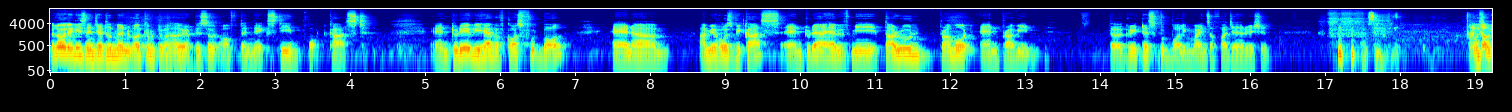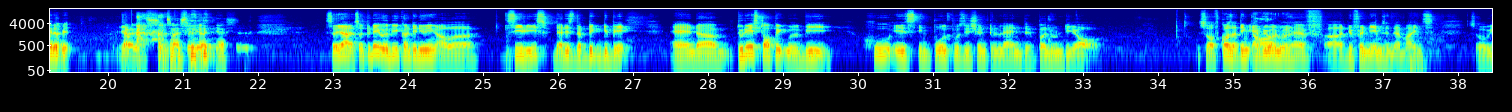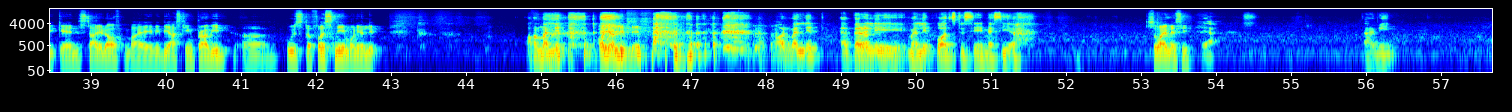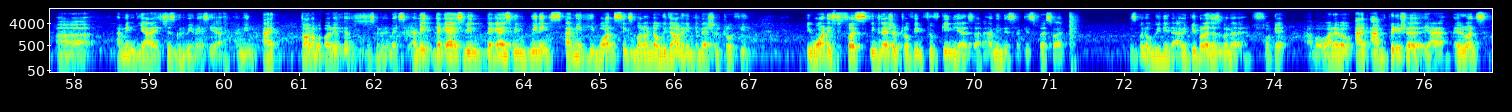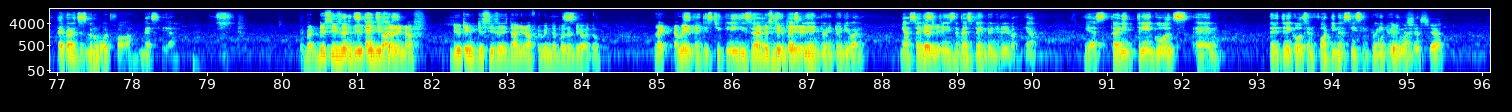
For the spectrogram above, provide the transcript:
Hello, ladies and gentlemen. Welcome to another episode of the Next Team podcast. And today we have, of course, football. And um, I'm your host, Vikas. And today I have with me Tarun, Pramod, and Praveen, the greatest footballing minds of our generation. Absolutely. pushing it a bit. Yeah. It's, it's nice to hear. Yes. So yeah, so today we'll be continuing our series that is the big debate, and um, today's topic will be who is in pole position to land the Ballon d'Or. So of course, I think everyone will have uh, different names in their minds. So we can start it off by maybe asking Praveen, uh, who's the first name on your lip? On my lip. On your lip, Dave. on my lip. Apparently, my lip wants to say Messi. So why Messi? yeah. I mean, uh, I mean, yeah, it's just gonna be Messi. ah. I mean, I thought about it. It's just gonna be Messi. I mean, the guy has been the guy has been winning. I mean, he won six Ballon d'Or without an international trophy. He won his first international trophy in 15 years. ah. I mean, this is like his first one. He's gonna win it. I mean, people are just gonna forget about whatever. I, I'm pretty sure. Yeah, everyone's everyone's just gonna vote for Messi. ah. Yeah. But this season, do you think he's done enough? Do you think this season is done enough to win the Ballon d'Or, though? Like, I mean, statistically, he's, uh, he's the best player in 2021. Yeah, statistically, Really? he's the best player in 2021. Yeah, he has 33 goals and 33 goals and 14 assists in 14 2021. assists, yeah.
